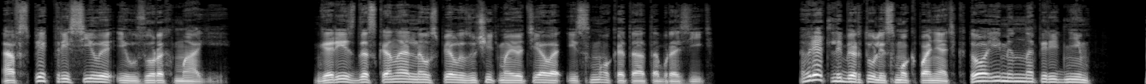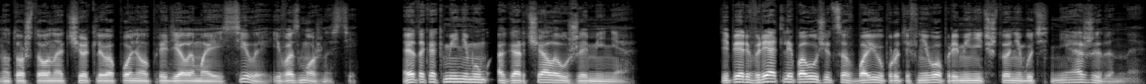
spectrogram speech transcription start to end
а в спектре силы и узорах магии. Горис досконально успел изучить мое тело и смог это отобразить. Вряд ли Бертули смог понять, кто именно перед ним, но то, что он отчетливо понял пределы моей силы и возможностей, это как минимум огорчало уже меня. Теперь вряд ли получится в бою против него применить что-нибудь неожиданное.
